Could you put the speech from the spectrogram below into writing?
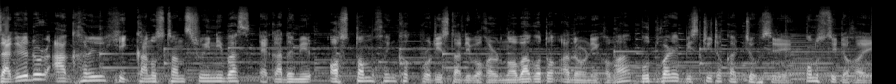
জাগিৰোডৰ আগশাৰীৰ শিক্ষানুষ্ঠান শ্ৰীনিবাস একাডেমীৰ অষ্টম সংখ্যক প্ৰতিষ্ঠা দিৱস আৰু নৱাগত আদৰণি সভা বুধবাৰে বিস্তৃত কাৰ্যসূচীৰে অনুষ্ঠিত হয়।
